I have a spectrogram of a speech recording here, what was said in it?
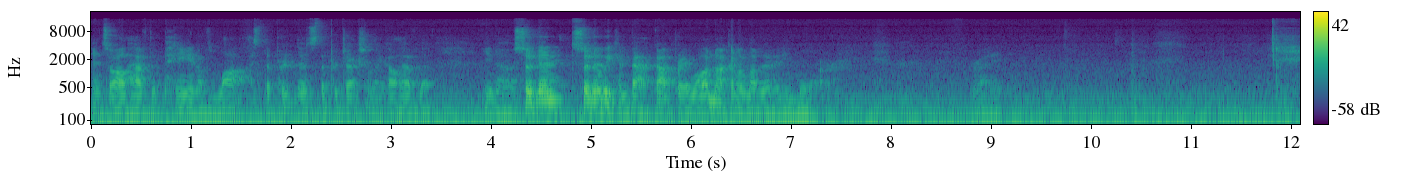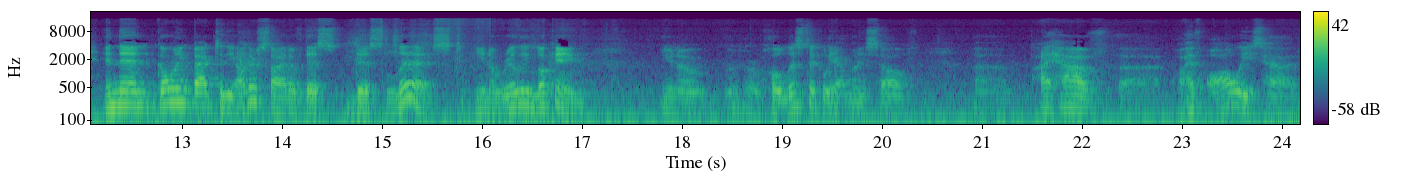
And so I'll have the pain of loss. The, that's the projection. Like I'll have the, you know so then so then we can back up right? Well i'm not going to love them anymore right? And then going back to the other side of this this list you know really looking you know holistically at myself um, i have uh, i have always had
